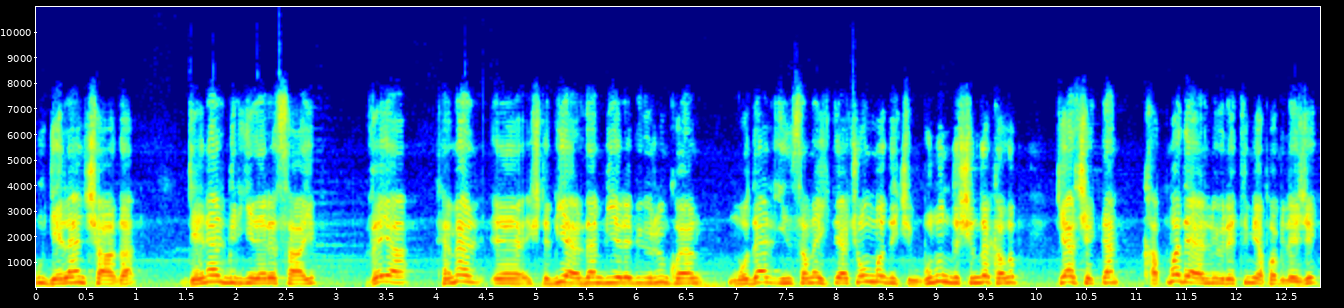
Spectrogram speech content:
bu gelen çağda genel bilgilere sahip veya temel e, işte bir yerden bir yere bir ürün koyan model insana ihtiyaç olmadığı için bunun dışında kalıp gerçekten katma değerli üretim yapabilecek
